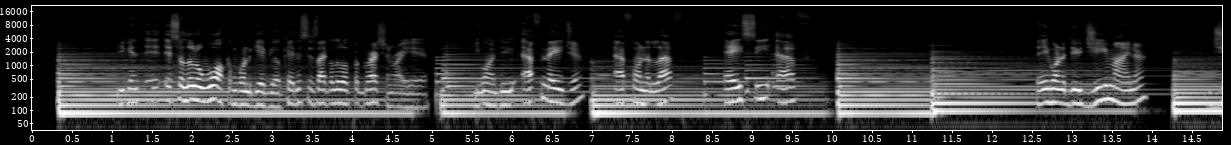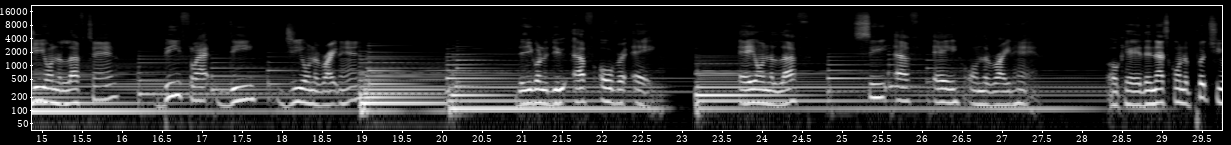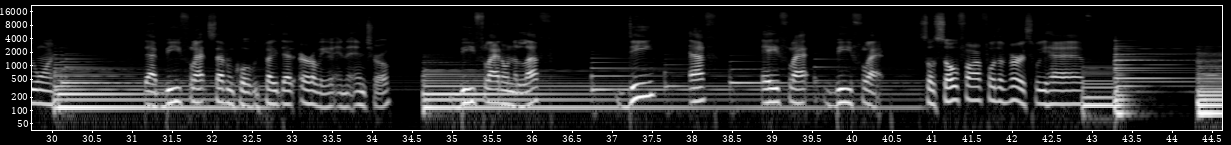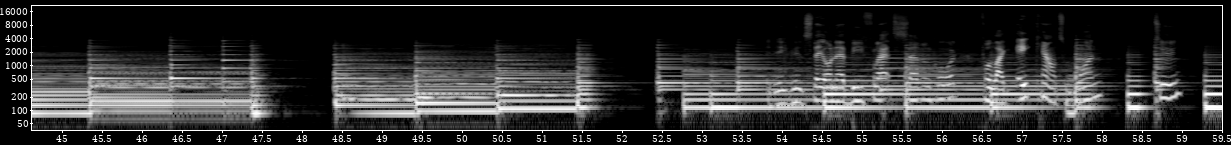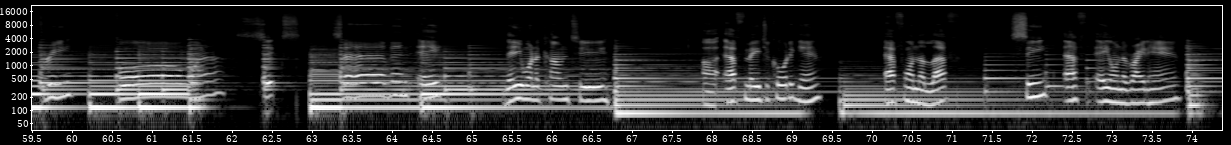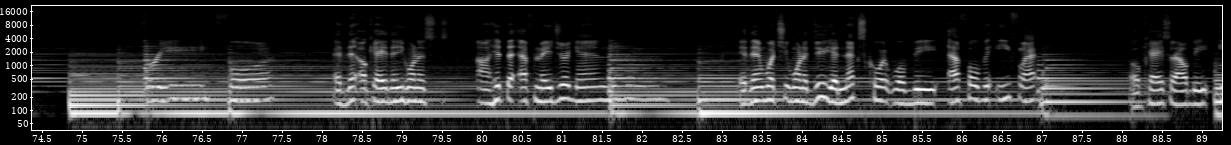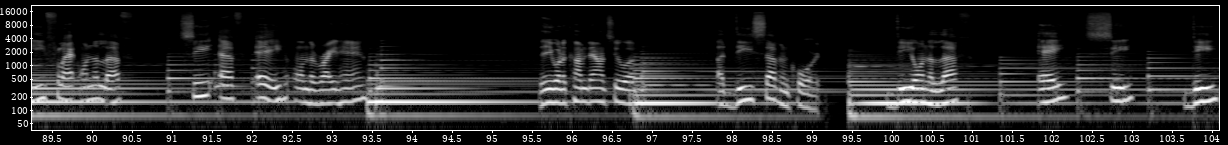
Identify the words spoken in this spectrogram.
you can it's a little walk i'm going to give you okay this is like a little progression right here you're going to do f major f on the left a c f then you're going to do g minor g on the left hand b flat d g on the right hand then you're going to do f over a a on the left c f a on the right hand Okay, then that's going to put you on that B flat 7 chord. We played that earlier in the intro. B flat on the left, D, F, A flat, B flat. So, so far for the verse, we have. You can stay on that B flat 7 chord for like eight counts. One, Want to come to uh, F major chord again, F on the left, C, F, A on the right hand. Three, four, and then okay, then you're going to uh, hit the F major again. And then what you want to do, your next chord will be F over E flat. Okay, so that'll be E flat on the left, C, F, A on the right hand. Then you're going to come down to a, a D7 chord. D on the left, A, C, D,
